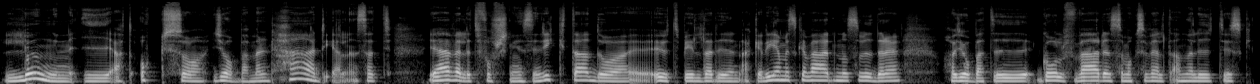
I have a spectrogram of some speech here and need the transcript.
lugn i att också jobba med den här delen. Så att jag är väldigt forskningsinriktad och utbildad i den akademiska världen och så vidare. Har jobbat i golfvärlden som också är väldigt analytisk.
